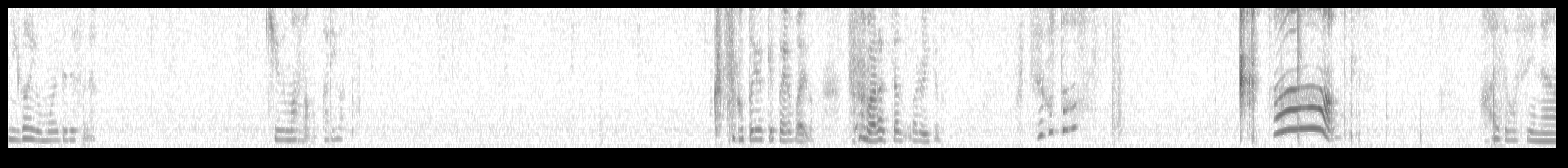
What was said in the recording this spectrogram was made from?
苦い思い出ですね。キューマさんありがとう。靴ごと焼けたやばいな。ちょっと笑っちゃう悪いけど。靴ごと？ああ晴れてほしいね。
